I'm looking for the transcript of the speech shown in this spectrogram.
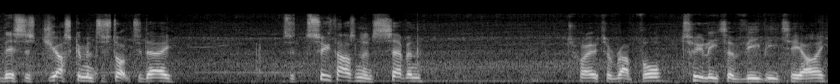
This has just come into stock today. It's a 2007 Toyota RAV4 2 litre VVTi.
